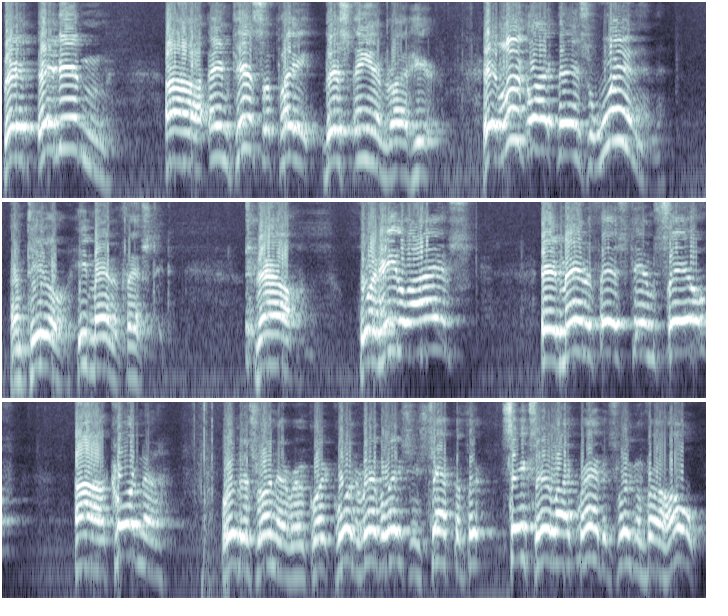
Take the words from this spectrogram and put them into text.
They, they didn't uh, anticipate this end right here. It looked like they was winning until he manifested. Now, when he laughs and manifests himself, uh, according to, we'll just run there real quick. According to Revelation chapter thir- 6, they're like rabbits looking for a hole.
